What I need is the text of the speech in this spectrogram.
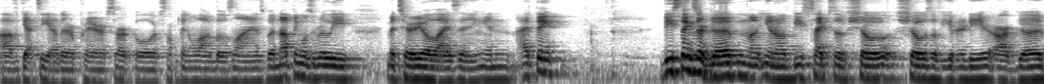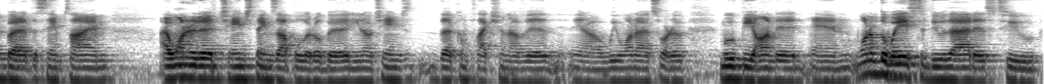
of get together prayer circle or something along those lines? But nothing was really materializing. And i think these things are good and you know these types of show shows of unity are good but at the same time i wanted to change things up a little bit you know change the complexion of it. You know we want to sort of move beyond it and one of the ways to do that is to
